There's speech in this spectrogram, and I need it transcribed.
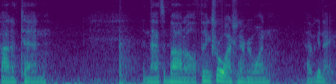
out of 10. And that's about all. Thanks for watching, everyone. Have a good night.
